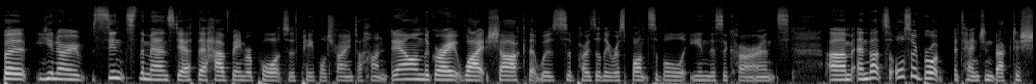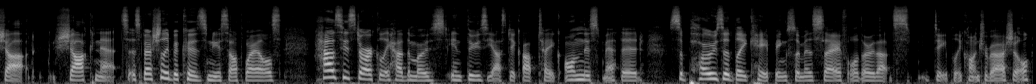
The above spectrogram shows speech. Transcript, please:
but you know, since the man's death, there have been reports of people trying to hunt down the great white shark that was supposedly responsible in this occurrence, um, and that's also brought attention back to shark shark nets, especially especially because New South Wales has historically had the most enthusiastic uptake on this method, supposedly keeping swimmers safe, although that's deeply controversial.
